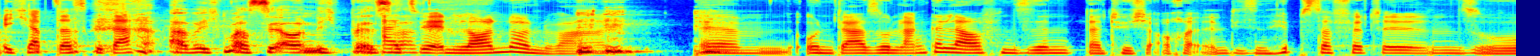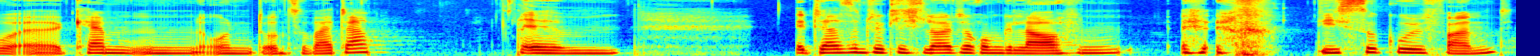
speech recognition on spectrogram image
Ich habe das gedacht. Aber ich mache es ja auch nicht besser. Als wir in London waren ähm, und da so lang gelaufen sind, natürlich auch in diesen Hipstervierteln, so äh, Camden und, und so weiter, ähm, da sind wirklich Leute rumgelaufen, die ich so cool fand.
